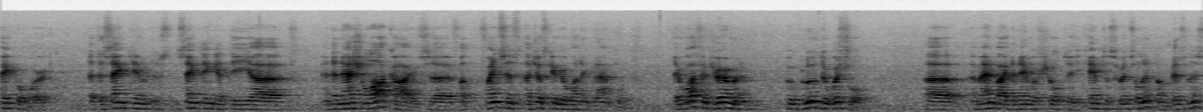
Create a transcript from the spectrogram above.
paperwork. At the same thing, same thing at the in the National Archives. Uh, for, for instance, I'll just give you one example. There was a German who blew the whistle, uh, a man by the name of Schulte. He came to Switzerland on business,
